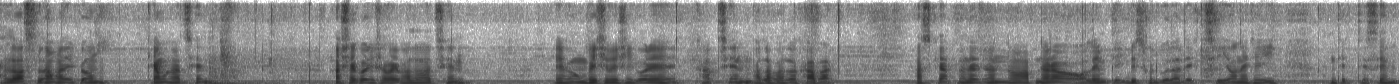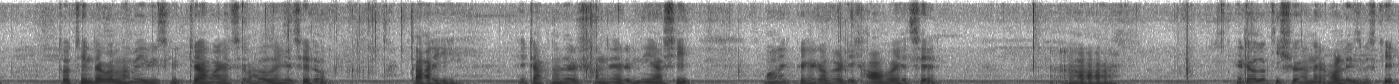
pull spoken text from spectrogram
হ্যালো, আসসালামু আলাইকুম। কেমন আছেন? আশা করি সবাই ভালো আছেন এবং বেশি বেশি করে খাচ্ছেন, ভালো ভালো খাবার। আজকে আপনাদের জন্য আপনারা অলিম্পিক বিস্কুটগুলো দেখছি, অনেকেই দেখতেছেন। তো চিন্তা করলাম এই বিস্কিটটা আমার কাছে ভালো লেগেছিল, তাই এটা আপনাদের সামনে নিয়ে আসি। অনেক প্যাকেট অলরেডি খাওয়া হয়েছে। এটা হলো কিশোয়ানের হরলিক্স বিস্কিট।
